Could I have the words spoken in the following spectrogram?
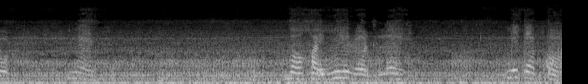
รถนี่บ่ครไม่รถเลย มีแต่ป่า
